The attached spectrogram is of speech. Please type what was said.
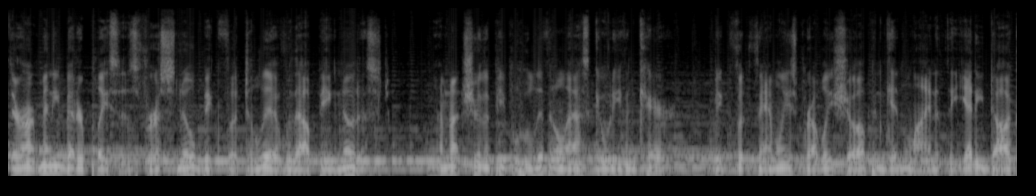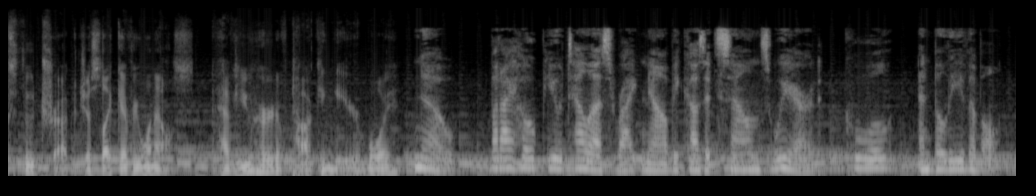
There aren't many better places for a snow Bigfoot to live without being noticed. I'm not sure the people who live in Alaska would even care. Bigfoot families probably show up and get in line at the Yeti Dogs food truck just like everyone else. Have you heard of Talking Ear Boy? No, but I hope you tell us right now because it sounds weird, cool, and believable.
